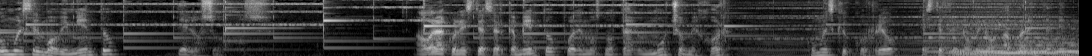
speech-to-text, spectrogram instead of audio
cómo es el movimiento de los ojos. Ahora con este acercamiento podemos notar mucho mejor cómo es que ocurrió este fenómeno aparentemente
